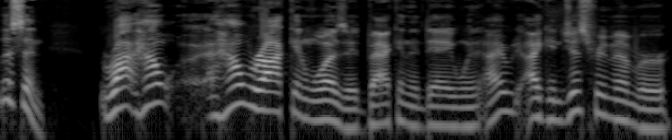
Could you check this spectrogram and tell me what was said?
Listen, rock, how how rocking was it back in the day when I I can just remember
